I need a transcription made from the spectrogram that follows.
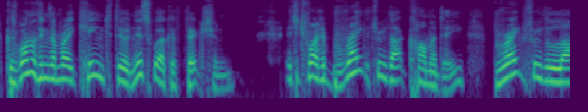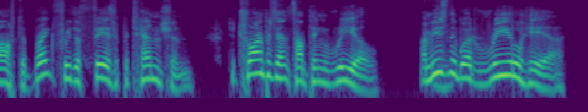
Because one of the things I'm very keen to do in this work of fiction is to try to break through that comedy, break through the laughter, break through the fears of pretension, to try and present something real. I'm using mm-hmm. the word real here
